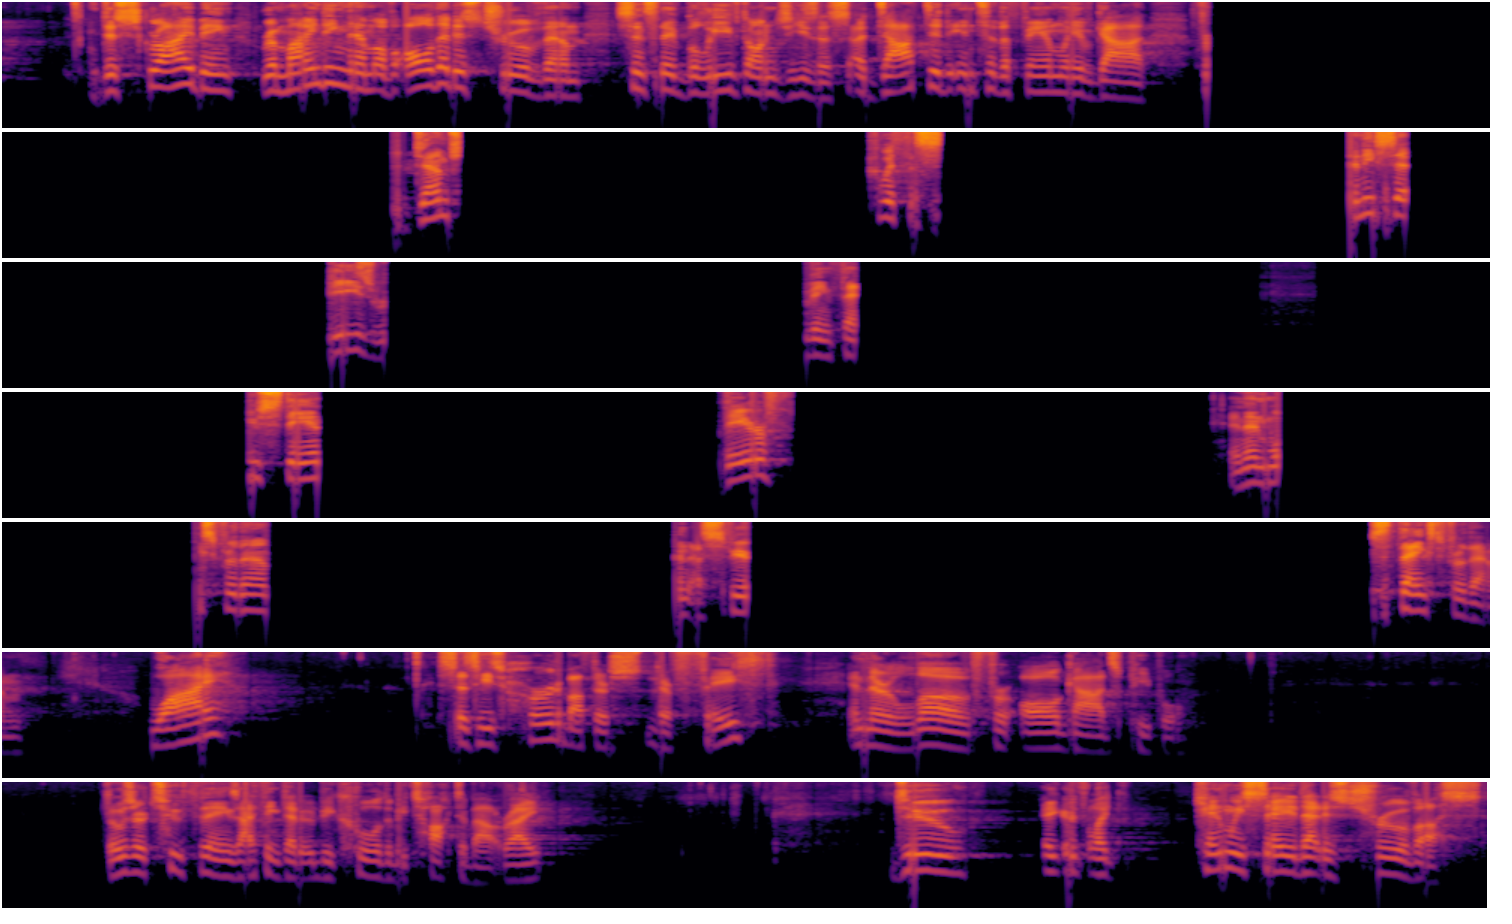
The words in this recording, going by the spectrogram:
describing, reminding them of all that is true of them since they've believed on Jesus, adopted into the family of God. redemption with the and he said these giving thanks you stand there and then thanks for them and a spirit thanks for them. Why? It says he's heard about their, their faith and their love for all God's people. Those are two things I think that it would be cool to be talked about, right? Do, like, can we say that is true of us?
